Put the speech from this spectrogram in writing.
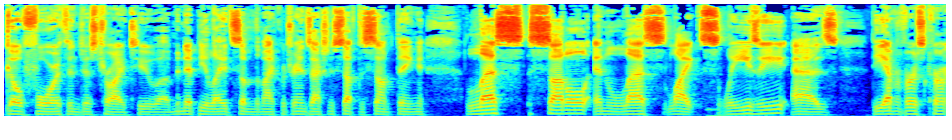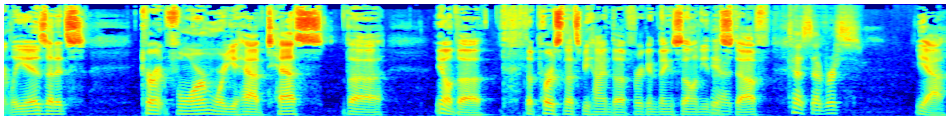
go forth and just try to uh, manipulate some of the microtransaction stuff to something less subtle and less like sleazy as the Eververse currently is at its current form, where you have Tess the you know the the person that's behind the freaking thing selling you this Yeah. stuff. Tess Everis. Yeah,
